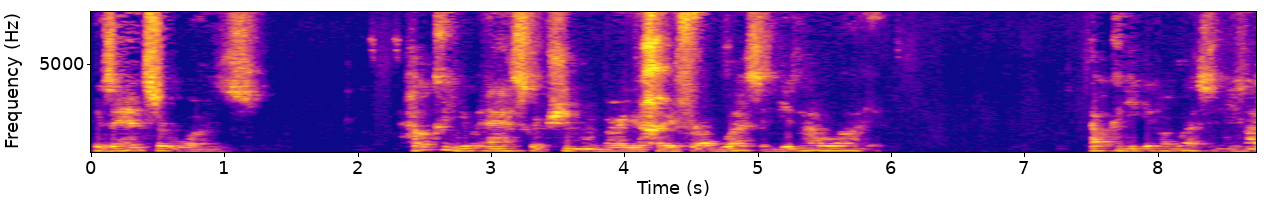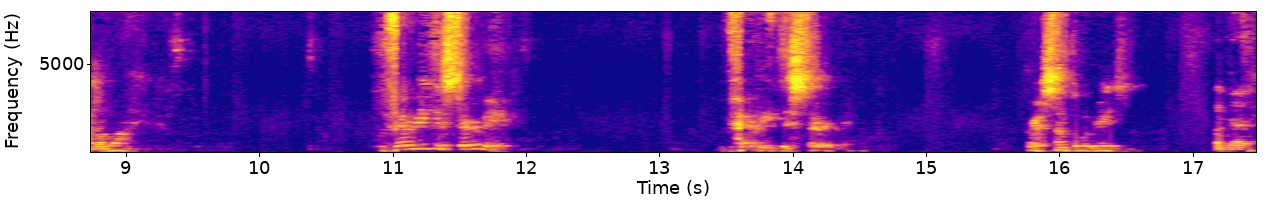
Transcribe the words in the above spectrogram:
his answer was, How can you ask Reb Shimon Bar Yochai for a blessing? He's not alive. How can he give a blessing? He's not alive. Very disturbing. Very disturbing. for a simple reason. Okay.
